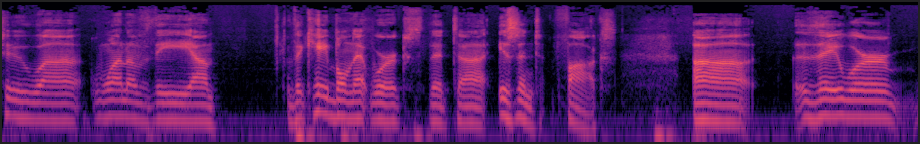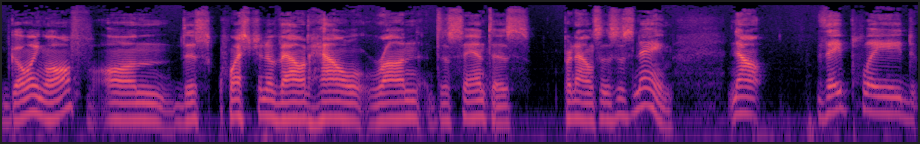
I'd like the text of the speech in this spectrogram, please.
to uh, one of the um, the cable networks that uh, not Fox, uh, they were going off on this question about how Ron DeSantis pronounces his name. Now, they played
